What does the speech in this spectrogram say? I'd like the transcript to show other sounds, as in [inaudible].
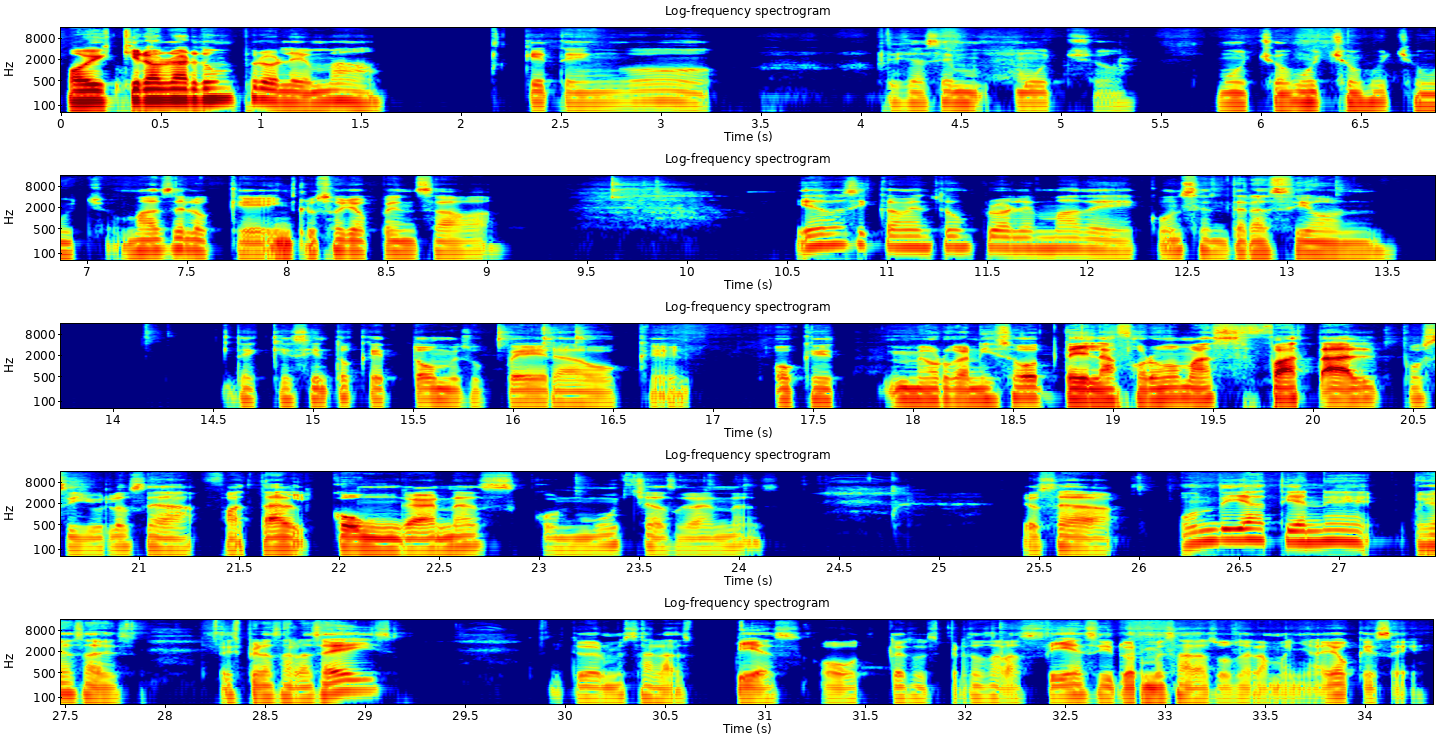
Hoy quiero hablar de un problema que tengo desde hace mucho, mucho, mucho, mucho, mucho, más de lo que incluso yo pensaba. Y es básicamente un problema de concentración, de que siento que todo me supera o que, o que me organizo de la forma más fatal posible, o sea, fatal con ganas, con muchas ganas. O sea, un día tiene, pues ya sabes, te despiertas a las 6 y te duermes a las 10 o te despiertas a las 10 y duermes a las 2 de la mañana, yo qué sé.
